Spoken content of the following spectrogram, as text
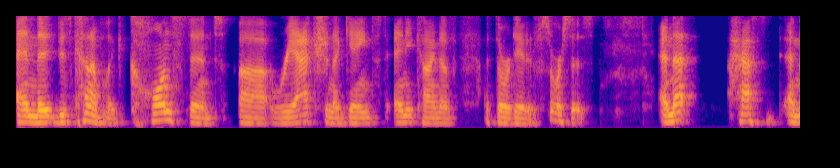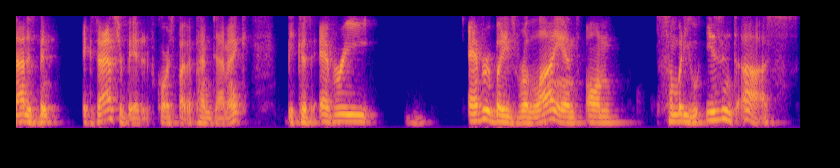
And this kind of like constant uh, reaction against any kind of authoritative sources. And that has and that has been exacerbated of course by the pandemic because every everybody's reliant on somebody who isn't us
